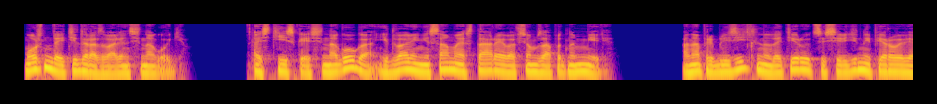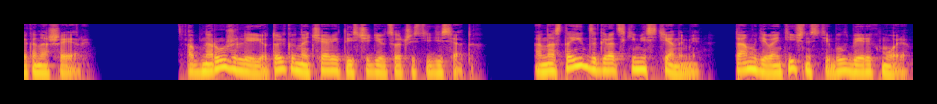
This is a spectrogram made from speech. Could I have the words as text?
можно дойти до развалин синагоги. Астийская синагога едва ли не самая старая во всем западном мире. Она приблизительно датируется серединой первого века нашей эры. Обнаружили ее только в начале 1960-х. Она стоит за городскими стенами, там, где в античности был берег моря.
